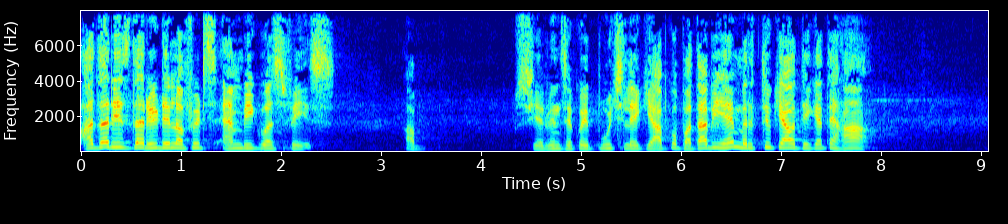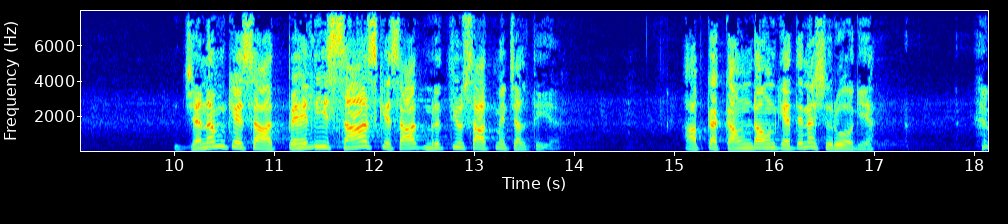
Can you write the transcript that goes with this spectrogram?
other is the riddle of its ambiguous face अब शेरविन से कोई पूछ ले कि आपको पता भी है मृत्यु क्या होती कहते हाँ जन्म के साथ, पहली सांस के साथ मृत्यु साथ में चलती है। आपका काउंटडाउन कहते ना, शुरू हो गया।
